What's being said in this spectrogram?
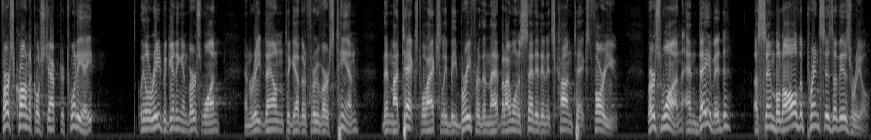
First Chronicles chapter 28. We'll read beginning in verse 1 and read down together through verse 10. Then my text will actually be briefer than that, but I want to set it in its context for you. Verse 1 And David assembled all the princes of Israel,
